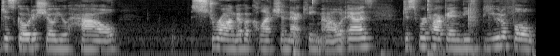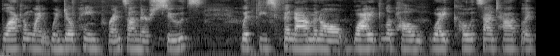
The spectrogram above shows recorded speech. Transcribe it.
just go to show you how strong of a collection that came out as just we're talking these beautiful black and white window pane prints on their suits with these phenomenal wide lapel white coats on top like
